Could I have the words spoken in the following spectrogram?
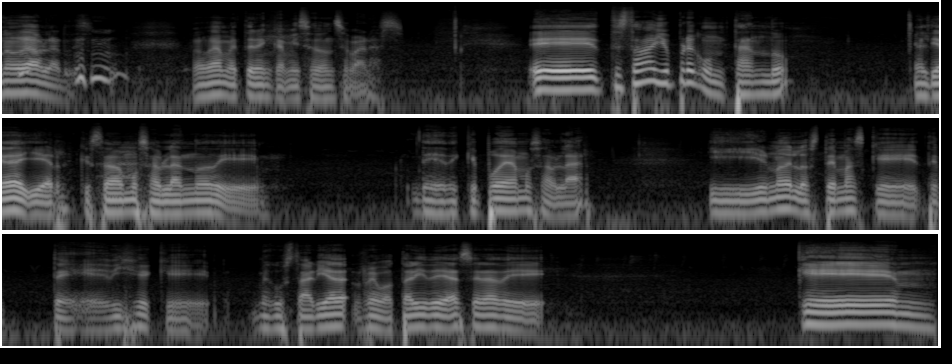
No voy a hablar de eso. Me voy a meter en camisa de once varas. Eh, te estaba yo preguntando el día de ayer que estábamos hablando de, de, de qué podíamos hablar. Y uno de los temas que te, te dije que me gustaría rebotar ideas era de qué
